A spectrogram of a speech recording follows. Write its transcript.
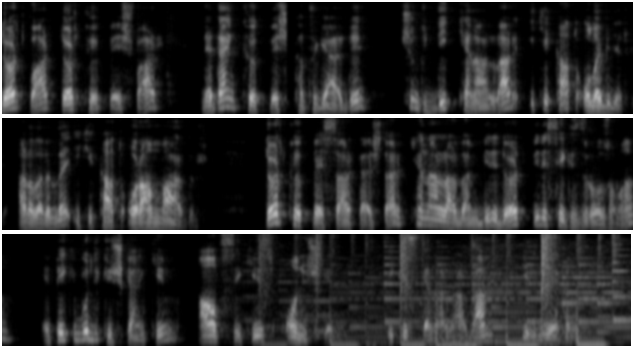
4 var, 4 kök 5 var. Neden kök 5 katı geldi? Çünkü dik kenarlar 2 kat olabilir. Aralarında 2 kat oran vardır. 4 kök 5 ise arkadaşlar kenarlardan biri 4, biri 8'dir o zaman. E peki bu dik üçgen kim? 6, 8, 10 üçgeni. İkiz kenarlardan birini yakaladık.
